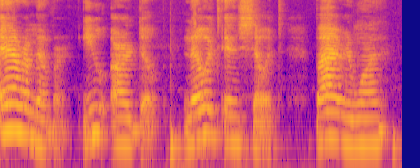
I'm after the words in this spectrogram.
And remember, you are dope. Know it and show it. Bye, everyone.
